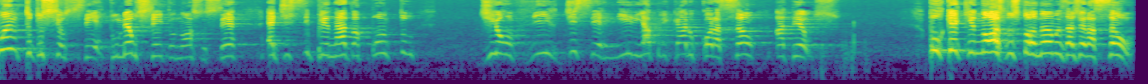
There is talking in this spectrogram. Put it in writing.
Quanto do seu ser, do meu ser, do nosso ser, é disciplinado a ponto de ouvir, discernir e aplicar o coração a Deus? Por que, que nós nos tornamos a geração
